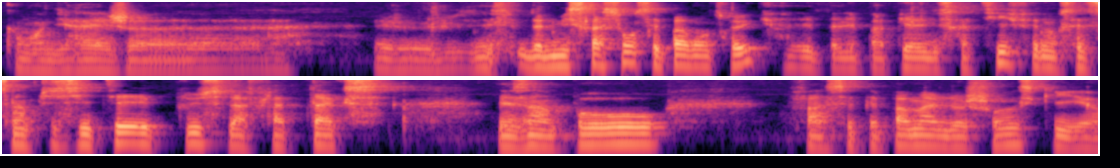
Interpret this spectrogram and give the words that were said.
comment dirais-je, l'administration, c'est pas mon truc, les, papiers administratifs, et donc cette simplicité plus la flat tax des impôts, enfin c'était pas mal de choses qui euh,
